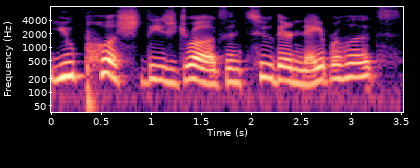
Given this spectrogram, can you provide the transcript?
you push these drugs into their neighborhoods,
